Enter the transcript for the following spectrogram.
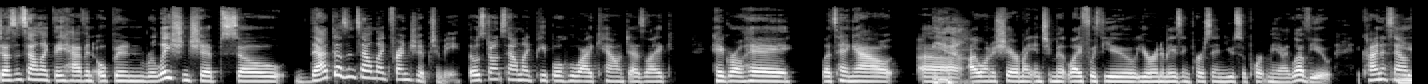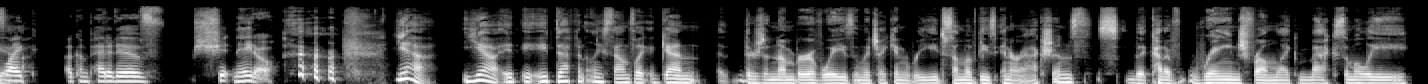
doesn't sound like they have an open relationship. So that doesn't sound like friendship to me. Those don't sound like people who I count as like, hey, girl, hey, let's hang out. Uh, Yeah. I want to share my intimate life with you. You're an amazing person. You support me. I love you. It kind of sounds Yeah. like a competitive shitnado. Yeah. Yeah, it, it it definitely sounds like again uh, there's a number of ways in which I can read some of these interactions that kind of range from like maximally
